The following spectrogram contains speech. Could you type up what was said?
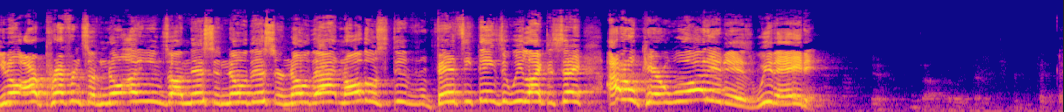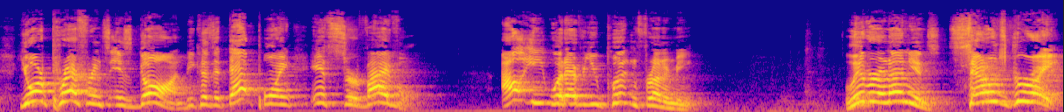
You know, our preference of no onions on this and no this or no that and all those fancy things that we like to say, I don't care what it is, we'd ate it. Your preference is gone because at that point, it's survival. I'll eat whatever you put in front of me. Liver and onions sounds great.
